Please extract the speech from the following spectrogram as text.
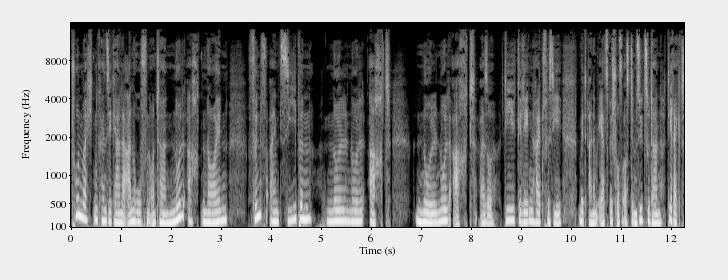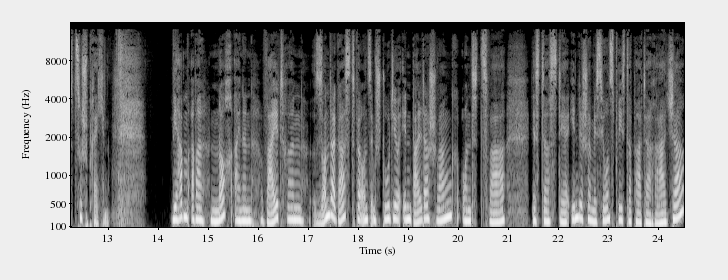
tun möchten, können Sie gerne anrufen unter 089 517 008 008. Also die Gelegenheit für Sie, mit einem Erzbischof aus dem Südsudan direkt zu sprechen. Wir haben aber noch einen weiteren Sondergast bei uns im Studio in Balderschwang und zwar ist das der indische Missionspriester Pater Raja.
